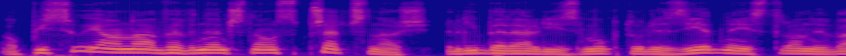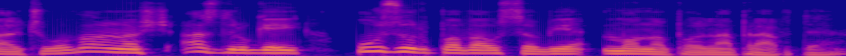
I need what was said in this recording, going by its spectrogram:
Opisuje ona wewnętrzną sprzeczność liberalizmu, który z jednej strony walczył o wolność, a z drugiej uzurpował sobie monopol na prawdę.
